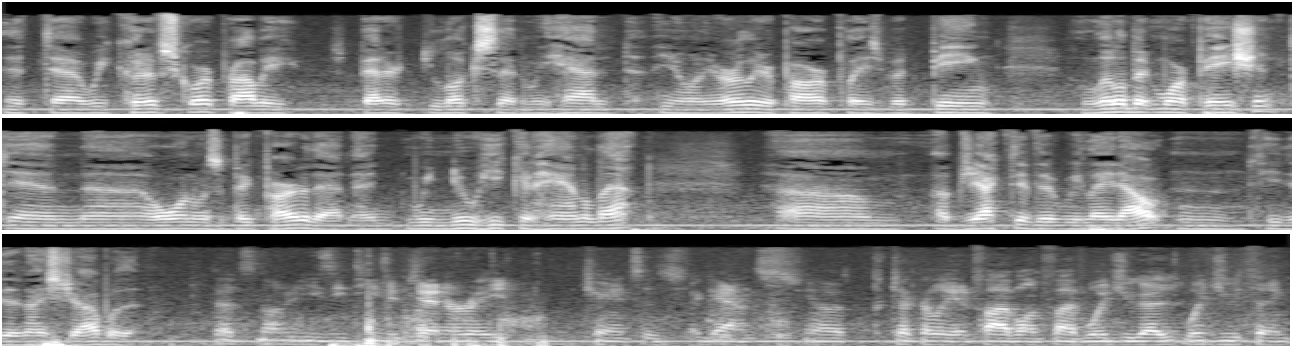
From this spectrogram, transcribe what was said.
that uh, we could have scored, probably better looks than we had, you know, in the earlier power plays. But being a little bit more patient, and uh, Owen was a big part of that. And I, we knew he could handle that um, objective that we laid out, and he did a nice job with it. That's not an easy team to generate chances against, you know, particularly at five on five. What did you guys, what you think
